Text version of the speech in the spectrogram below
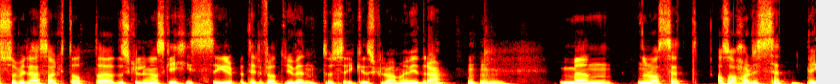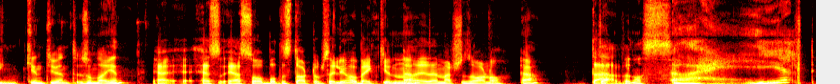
så ville jeg sagt at eh, det skulle en ganske hissig gruppe til for at Juventus ikke skulle være med videre. Men når du har sett Altså, Har dere sett benken til Juventus om dagen? Jeg, jeg, så- jeg så både startoppstilling og benken Ja. i den matchen som var nå. Ja. Dæven, ass! Ja, det er helt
